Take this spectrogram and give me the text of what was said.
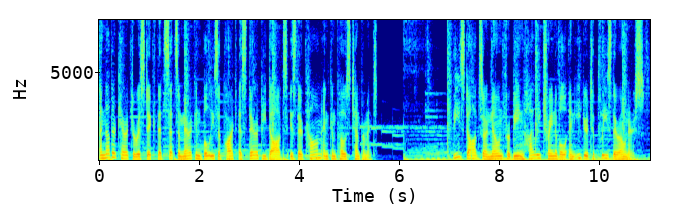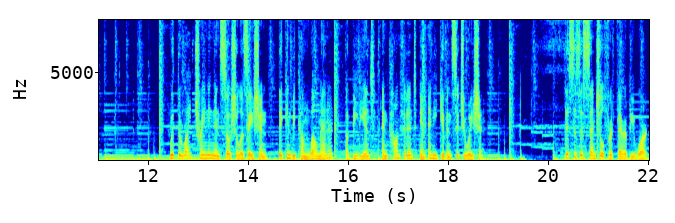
Another characteristic that sets American bullies apart as therapy dogs is their calm and composed temperament. These dogs are known for being highly trainable and eager to please their owners. With the right training and socialization, they can become well-mannered, obedient, and confident in any given situation. This is essential for therapy work,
